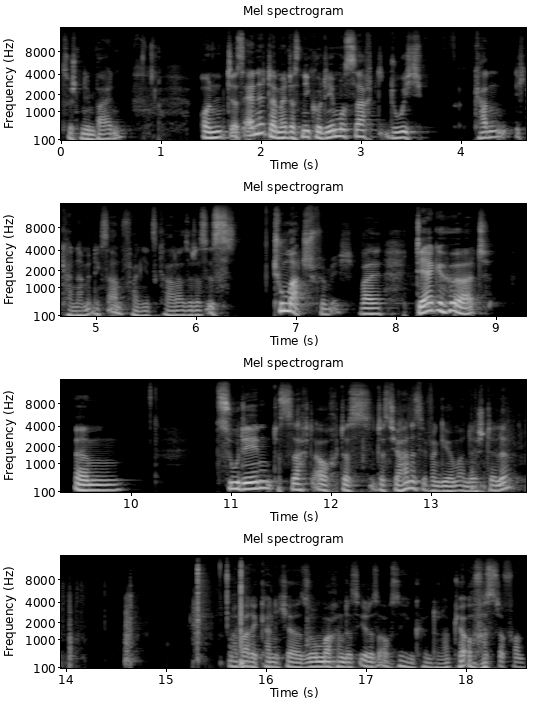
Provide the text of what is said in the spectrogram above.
zwischen den beiden. Und das endet damit, dass Nikodemus sagt, du, ich kann, ich kann damit nichts anfangen jetzt gerade. Also das ist too much für mich, weil der gehört ähm, zu den, das sagt auch das, das Johannesevangelium an der Stelle, Ach, warte, kann ich ja so machen, dass ihr das auch sehen könnt. Dann habt ihr auch was davon.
